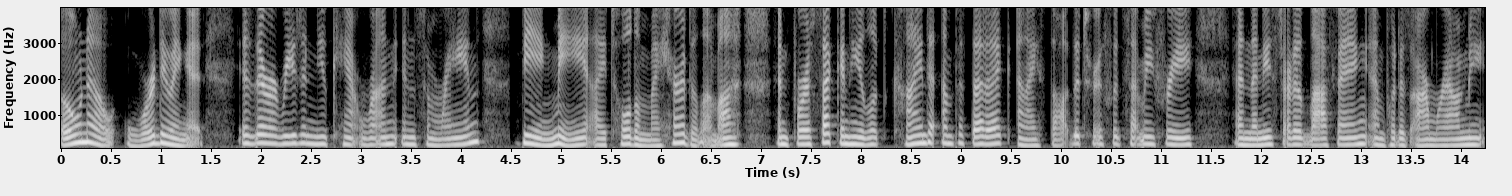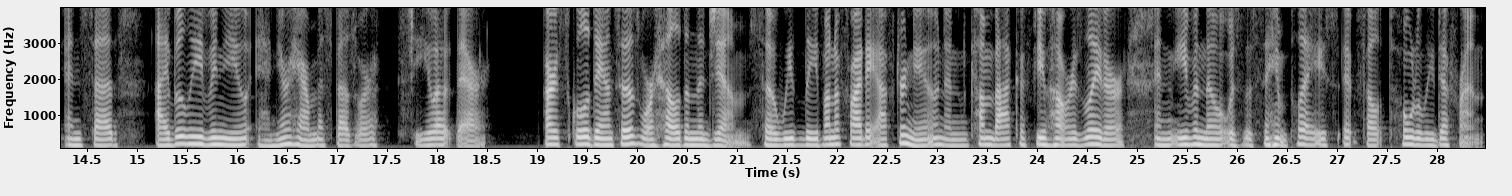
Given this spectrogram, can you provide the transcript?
oh no, we're doing it. Is there a reason you can't run in some rain? Being me, I told him my hair dilemma, and for a second he looked kind of empathetic, and I thought the truth would set me free. And then he started laughing and put his arm around me and said, I believe in you and your hair, Miss Besworth. See you out there. Our school dances were held in the gym, so we'd leave on a Friday afternoon and come back a few hours later, and even though it was the same place, it felt totally different.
